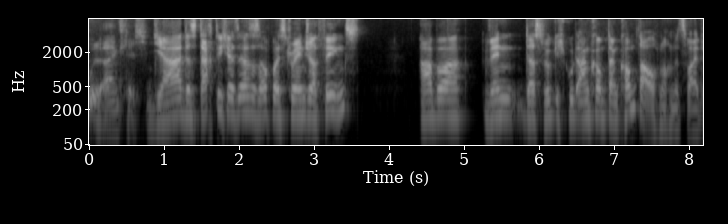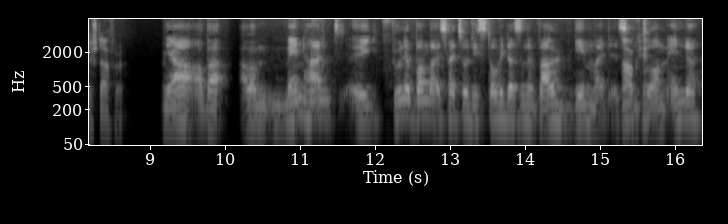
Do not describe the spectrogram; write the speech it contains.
cool eigentlich. Ja, das dachte ich als erstes auch bei Stranger Things. Aber wenn das wirklich gut ankommt, dann kommt da auch noch eine zweite Staffel. Ja, aber, aber Manhunt, äh, Unibomber ist halt so die Story, dass es eine wahre Gegebenheit ist. Ah, Und okay. so am Ende,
